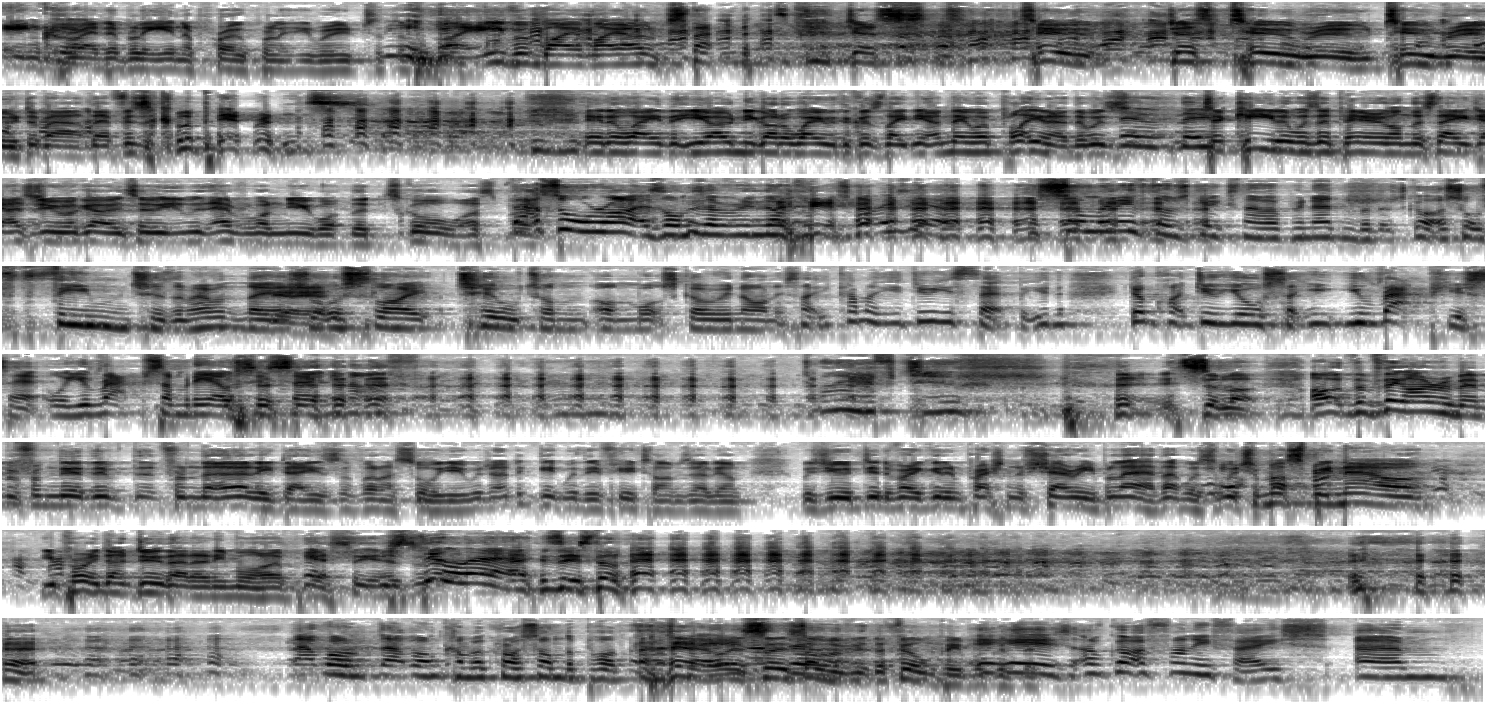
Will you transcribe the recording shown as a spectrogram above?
Incredibly inappropriately rude to them, like, even by my own standards. Just too, just too rude, too rude about their physical appearance in a way that you only got away with because they knew. And they were playing. You know, there was They- they- tequila was appearing on the stage as you were going, so it was, everyone knew what the score was. But That's all right as long as everybody knows what it's isn't it? There's so many of those gigs now up in Edinburgh that's got a sort of theme to them, haven't they? Yeah, a sort yeah. of slight tilt on, on what's going on. It's like you come on, you do your set, but you, you don't quite do your set. You, you rap your set, or you rap somebody else's you're like, do I have to? it's a lot. Oh, the thing I remember from the, the, the from the early days of when I saw you, which I did get with you a few times early on, was you did a very good impression of Cherie Blair. That was, which must be now. You probably don't do that anymore. I guess. He's still there. Is it still there? That won't that won't come across on the podcast. Yeah, well, so some of it, the film people. It is. I've got a funny face. Um,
